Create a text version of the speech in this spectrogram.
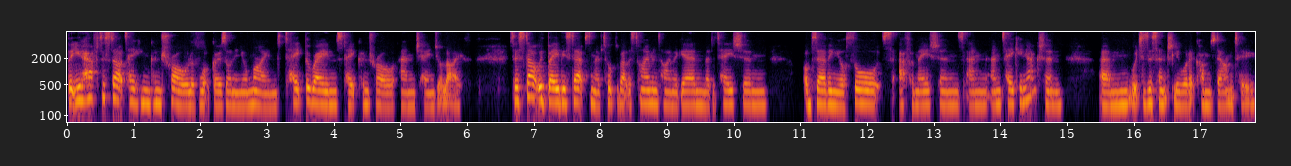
But you have to start taking control of what goes on in your mind. Take the reins, take control, and change your life. So start with baby steps, and I've talked about this time and time again: meditation, observing your thoughts, affirmations, and and taking action, um, which is essentially what it comes down to.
